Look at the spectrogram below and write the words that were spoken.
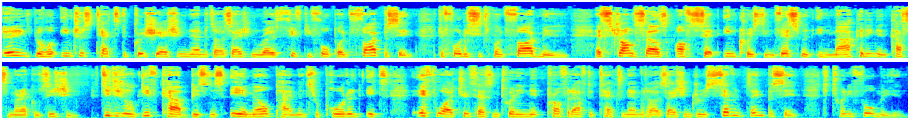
Earnings before interest, tax, depreciation, and amortization rose 54.5% to 46.5 million, as strong sales offset increased investment in marketing and customer acquisition. Digital gift card business EML Payments reported its FY 2020 net profit after tax and amortization grew 17% to 24 million.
